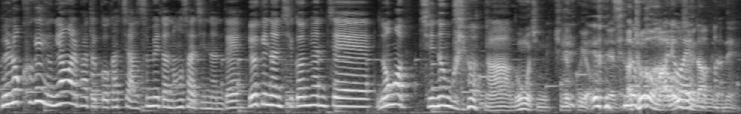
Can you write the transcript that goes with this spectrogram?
별로 크게 영향을 받을 것 같지 않습니다. 농사 짓는데 여기는 지금 현재 농업진흥구역 아. 이거 네. 진짜 아, 저도 막 어려워요. 웃음이 나옵니다. 네.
